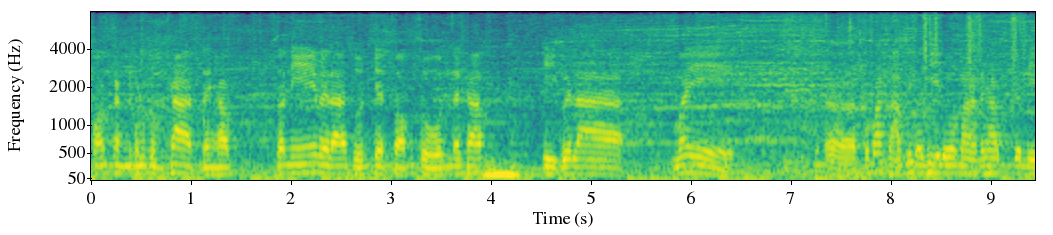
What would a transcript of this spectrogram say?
พร้อมกันคนละกลุ่มชาตินะครับ ตอนนี้เวลา 0720 นะครับ อีกเวลาไม่เอ่อประมาณ 30 นาทีโดยประมาณนะครับ จะมี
